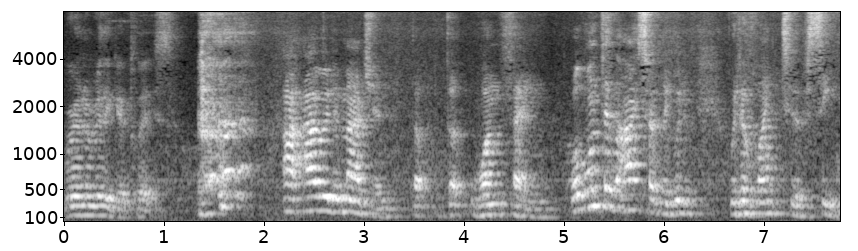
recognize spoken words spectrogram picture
we're in a really good place. I, I would imagine that, that one thing, well, one thing that I certainly would have, would have liked to have seen,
